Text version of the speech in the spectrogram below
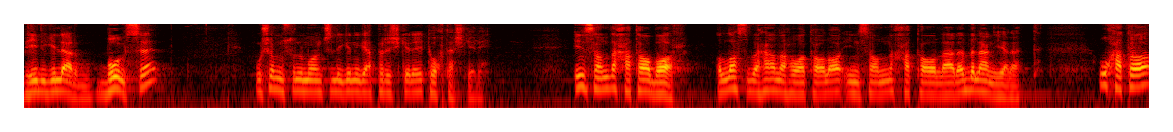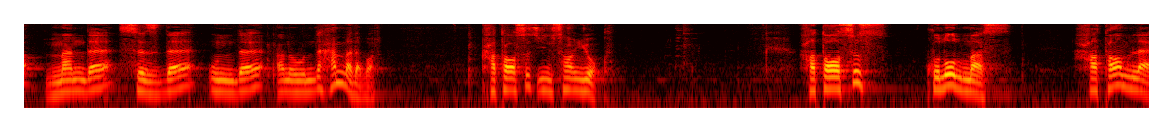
belgilar bo'lsa o'sha musulmonchiligini gapirish kerak to'xtash kerak. İnsonda xato bor. Alloh subhanahu va taolo insonni xatolari bilan yaratdi. U xato manda sizda unda ana unda hammada bor. Xatosiz inson yo'q. Xatosiz qulolmas xatomla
